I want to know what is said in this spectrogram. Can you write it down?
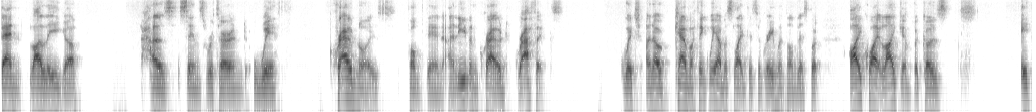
Then La Liga has since returned with crowd noise pumped in and even crowd graphics, which I know, Kev, I think we have a slight disagreement on this, but I quite like it because it,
